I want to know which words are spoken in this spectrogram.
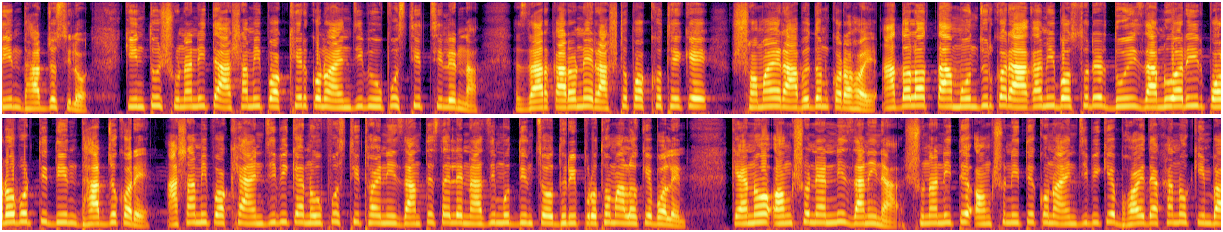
দিন ধার্য ছিল, কিন্তু শুনানিতে আসামি পক্ষের কোনো আইনজীবী উপস্থিত ছিলেন না, যার কারণে রাষ্ট্রপক্ষ থেকে সময়ের আবেদন করা হয়। আদালত তা মঞ্জুর করে আগামী বছরের দুই জানুয়ারির পরবর্তী দিন ধার্য করে। আসামি পক্ষে আইনজীবী কেন উপস্থিত হয়নি জানতে চাইলে নাজিমুদ্দিন চৌধুরী প্রথম আলোকে বলেন কেন অংশ নেননি জানি না। শুনানিতে অংশ নিতে কোনো আইনজীবীকে ভয় দেখানো কিংবা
